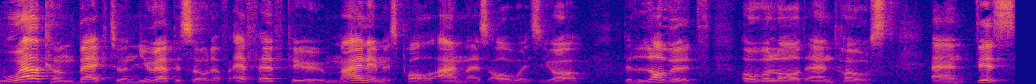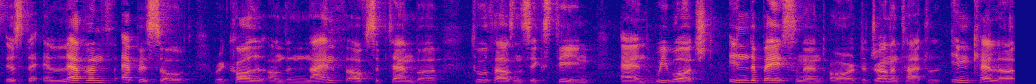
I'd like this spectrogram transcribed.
Welcome back to a new episode of FFPÖ. My name is Paul. I'm, as always, your beloved overlord and host. And this is the 11th episode recorded on the 9th of September 2016. And we watched In the Basement, or the German title, Im Keller,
